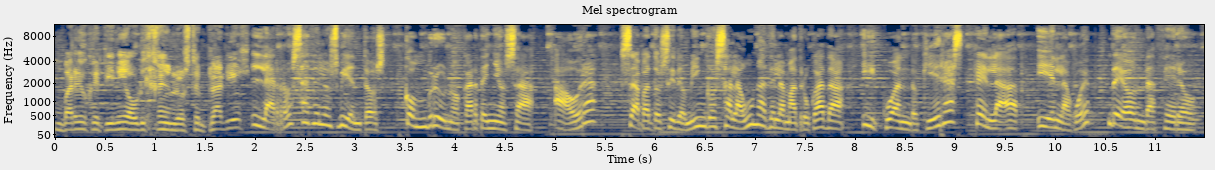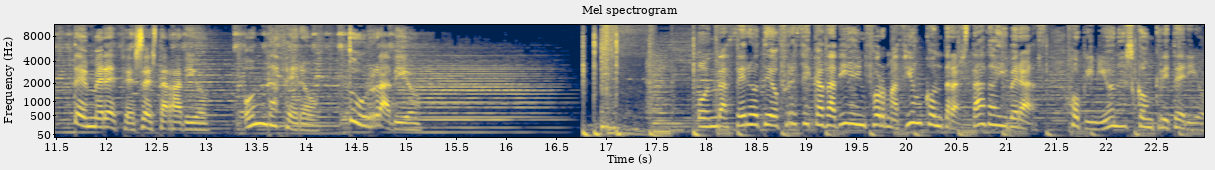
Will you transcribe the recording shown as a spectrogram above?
un barrio que tiene origen en los templarios. La Rosa de los Vientos, con Bruno Cardeñosa. Ahora, sábados y domingos a la una de la madrugada y cuando quieras en la app y en la web de Onda Cero. Te mereces esta radio. Onda Cero, tu radio. Onda Cero te ofrece cada día información contrastada y veraz, opiniones con criterio,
